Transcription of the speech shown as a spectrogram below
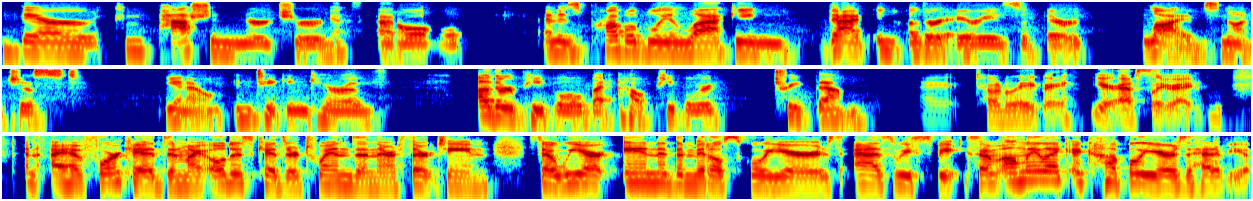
their compassion nurtured yes. at all and is probably lacking that in other areas of their lives, not just, you know, in taking care of other people, but how people are treat them. Totally agree. You're absolutely right. And I have four kids, and my oldest kids are twins and they're 13. So we are in the middle school years as we speak. So I'm only like a couple years ahead of you.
